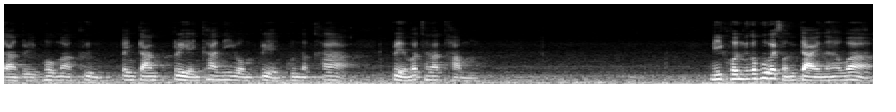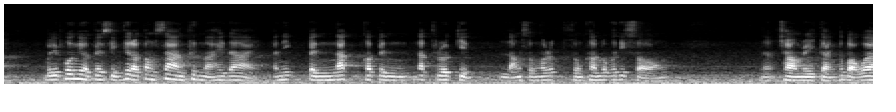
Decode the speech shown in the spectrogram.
การบริโภคมากขึ้น เป็นการเปลี่ยนค่านิยม เปลี่ยนคุณค่า เปลี่ยนวัฒนธรรม มีคนนึงก็พูดไปสนใจนะฮะว่าบริโภคเนี่ยเป็นสิ่งที่เราต้องสร้างขึ้นมาให้ได้ อันนี้เป็นนักเขาเป็นนักธุรกิจหลังสงครามโลกครั้งที่สองนะชาวอเมริกันก็บอกว่า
